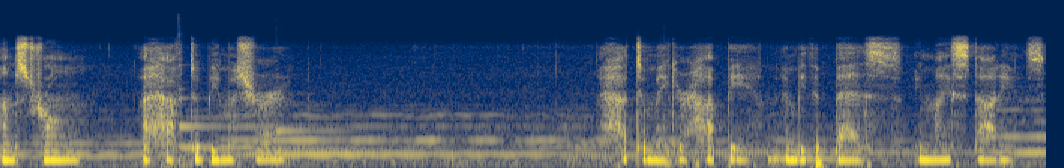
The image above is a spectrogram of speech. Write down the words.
I'm strong. I have to be mature. I had to make her happy and be the best in my studies.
